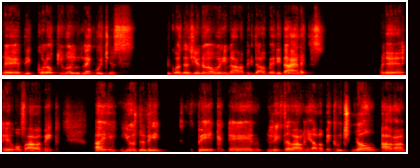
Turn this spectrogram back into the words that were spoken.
uh, the colloquial languages because, as you know, in Arabic there are many dialects uh, of Arabic. I usually speak in literary Arabic, which no Arab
